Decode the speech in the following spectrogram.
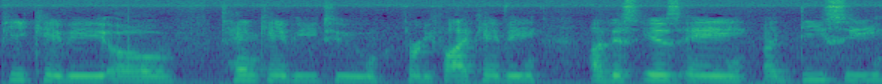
peak kV of 10 kV to 35 kV. Uh, this is a, a DC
